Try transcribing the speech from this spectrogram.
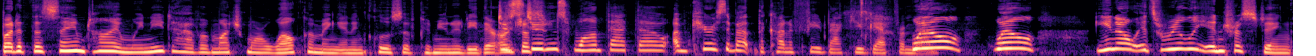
But at the same time, we need to have a much more welcoming and inclusive community. There Do just, students want that, though? I'm curious about the kind of feedback you get from well, them. Well, well, you know, it's really interesting.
